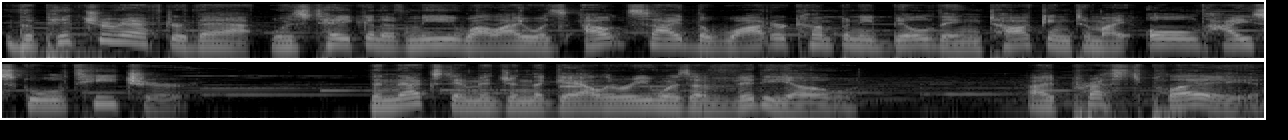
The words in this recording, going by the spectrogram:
The picture after that was taken of me while I was outside the water company building talking to my old high school teacher. The next image in the gallery was a video. I pressed play.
